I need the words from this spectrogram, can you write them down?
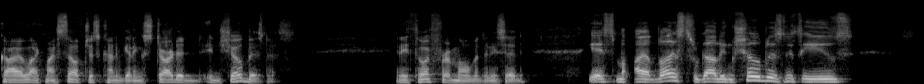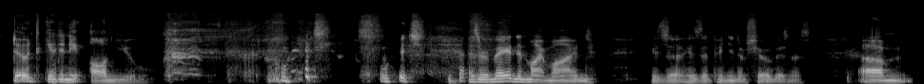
guy like myself just kind of getting started in show business. And he thought for a moment and he said yes my advice regarding show business is don't get any on you. Which, which has remained in my mind his uh, his opinion of show business. Um,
